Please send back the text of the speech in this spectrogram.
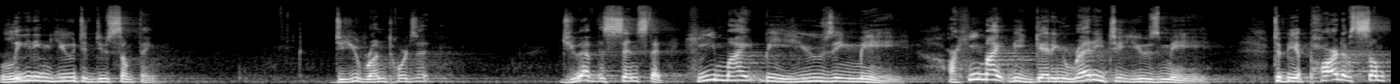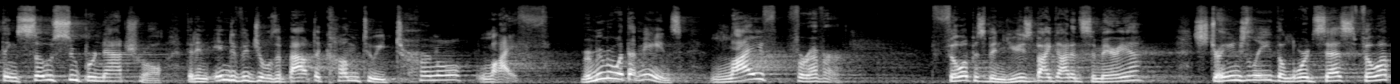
leading you to do something, do you run towards it? Do you have the sense that He might be using me or he might be getting ready to use me to be a part of something so supernatural that an individual is about to come to eternal life. Remember what that means life forever. Philip has been used by God in Samaria. Strangely, the Lord says, Philip,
